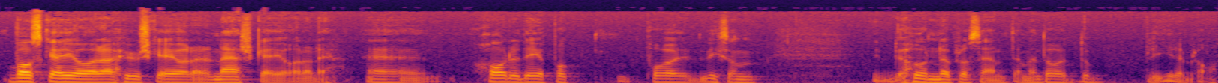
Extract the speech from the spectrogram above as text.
vad ska jag göra, hur ska jag göra det, när ska jag göra det. Eh, har du det på, på liksom 100 procent, ja, då, då blir det bra.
